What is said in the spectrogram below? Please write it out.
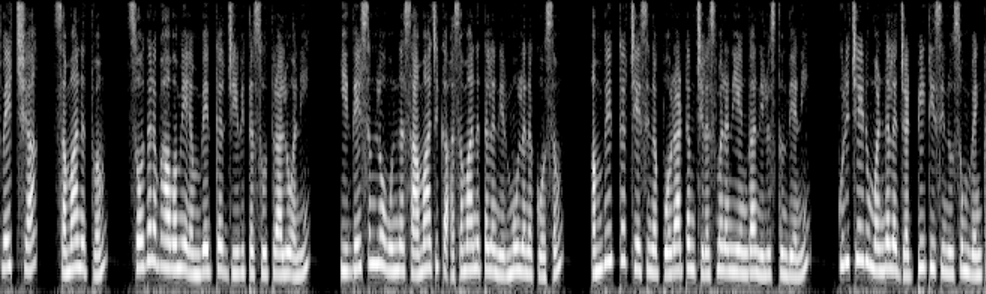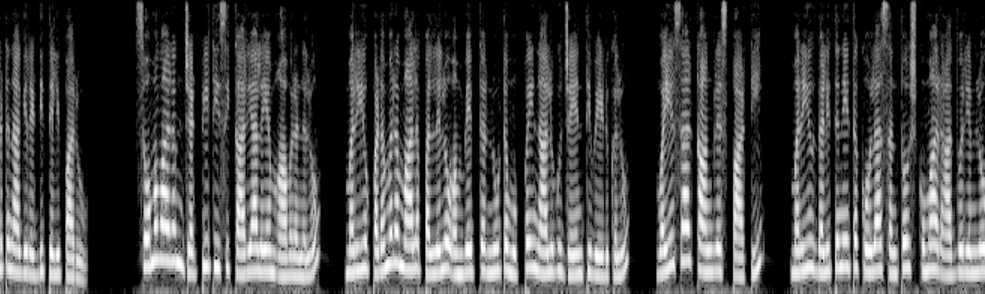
స్వేచ్ఛ సమానత్వం సోదరభావమే అంబేద్కర్ జీవిత సూత్రాలు అని ఈ దేశంలో ఉన్న సామాజిక అసమానతల నిర్మూలన కోసం అంబేద్కర్ చేసిన పోరాటం చిరస్మరణీయంగా నిలుస్తుంది అని కురిచేడు మండల జడ్పీటీసీ నుసుం వెంకటనాగిరెడ్డి తెలిపారు. సోమవారం జడ్పీటీసీ కార్యాలయం ఆవరణలో మరియు పడమరమాల పల్లెలో అంబేద్కర్ నూట ముప్పై నాలుగు జయంతి వేడుకలు వైఎస్ఆర్ కాంగ్రెస్ పార్టీ మరియు దళితనేత కోలా సంతోష్ కుమార్ ఆధ్వర్యంలో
